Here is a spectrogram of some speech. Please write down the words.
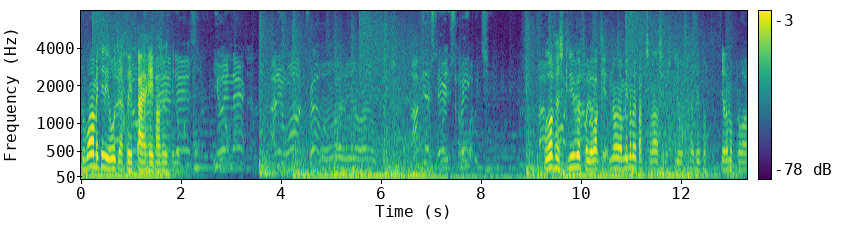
Nos vamos a meter de ocho a jef- a jefazo este, loco. Wolf escribe follow que No, a mí no me pasa nada si lo escribo. Ya lo hemos probado.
